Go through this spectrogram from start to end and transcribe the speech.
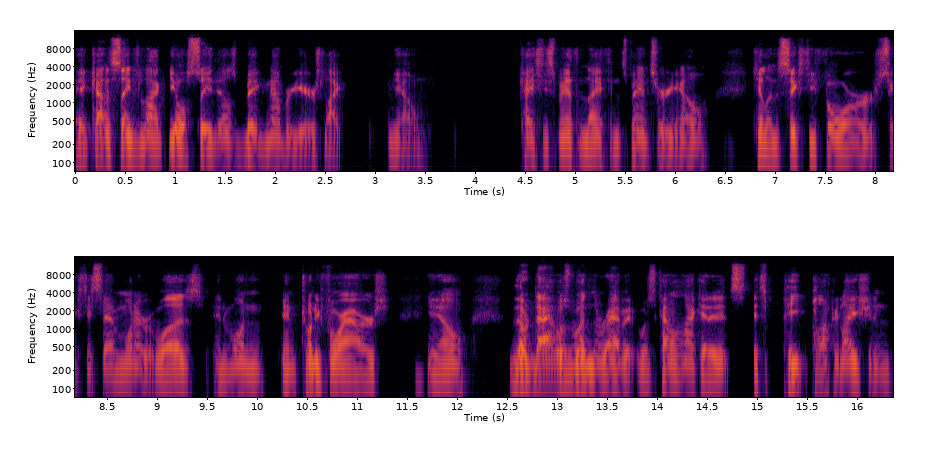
It kind of seems like you'll see those big number years, like you know, Casey Smith and Nathan Spencer, you know, killing 64 or 67, whatever it was, in one in 24 hours. You know, the, that was when the rabbit was kind of like at its its peak population.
